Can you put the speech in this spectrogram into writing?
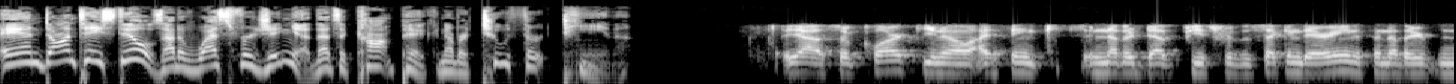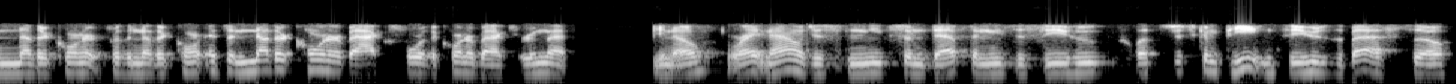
And Dante Stills out of West Virginia. That's a comp pick, number 213. Yeah, so Clark, you know, I think it's another depth piece for the secondary, and it's another another corner for the another corner. It's another cornerback for the cornerbacks room that you know, right now just needs some depth and needs to see who. Let's just compete and see who's the best. So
